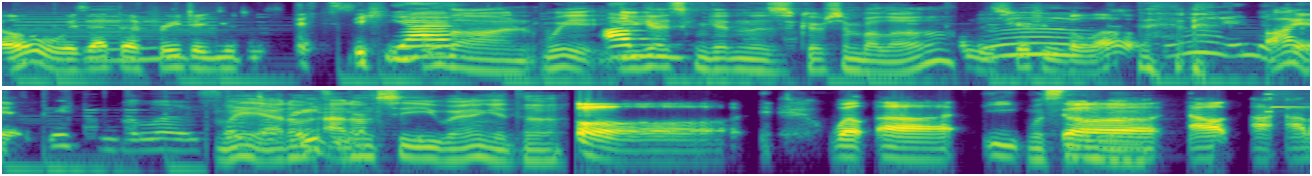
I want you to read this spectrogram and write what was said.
Oh, is that the Mhm. free J you just see? Yeah. Hold on. Wait, Um, you guys can get in the description below? In the description Ooh, below. ooh, in the Buy it. description below. So Wait, I don't I don't see you wearing it though. Oh, well, uh, What's that uh, about? I'll- I, I,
